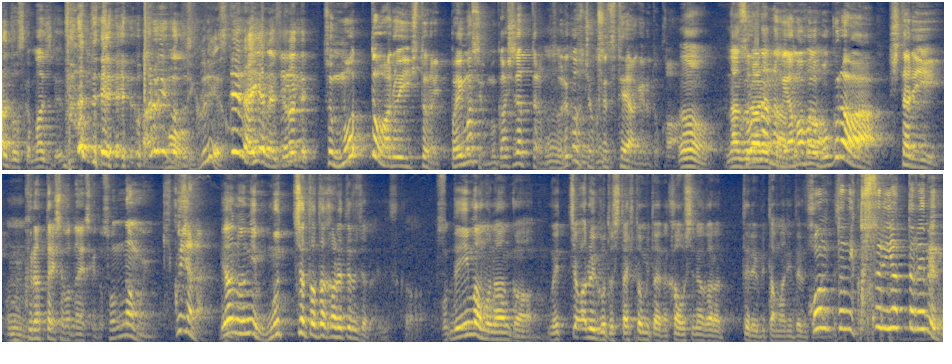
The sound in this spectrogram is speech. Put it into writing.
たらどうですか？マジで。だって悪いこと言ってくれよ。してないやないですか。だってそれもっと悪い人らいっぱいいますよ。昔だったらもうそれこそ直接手挙げるとか、うん。殴そんなんなんか山ほど僕らはしたり、食らったりしたことないですけどそんなもん聞くじゃない。やのにむっちゃ叩かれてるじゃないですかで今もなんかめっちゃ悪いことした人みたいな顔しながらテレビたまに出る本当に薬やったレベル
